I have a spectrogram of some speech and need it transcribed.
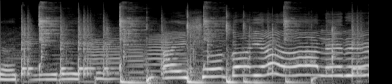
চাঁদি রেখে আইসো দয়াল রে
